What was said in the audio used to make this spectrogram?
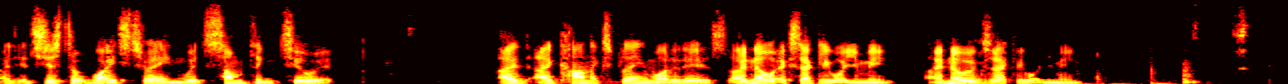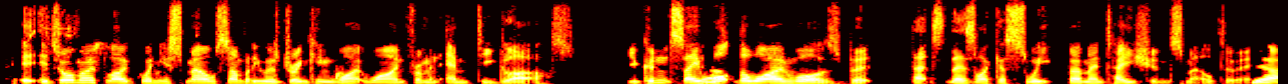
it's just a white strain with something to it. I I can't explain what it is. I know exactly what you mean. I know exactly what you mean. it's almost like when you smell somebody was drinking white wine from an empty glass. You couldn't say Yeah. what the wine was, but that's there's like a sweet fermentation smell to it. Yeah,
